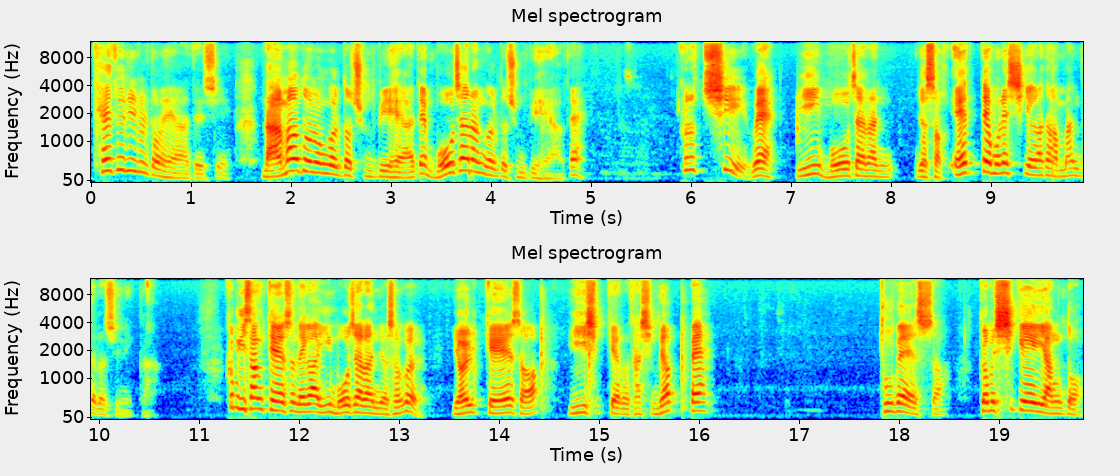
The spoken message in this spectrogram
테두리를 더 해야 되지. 남아도는 걸 더 준비해야 돼. 모자란 걸 더 준비해야 돼. 그렇지. 왜? 이 모자란 녀석, 애 때문에 시계가 더 안 만들어지니까. 그럼 이 상태에서 내가 이 모자란 녀석을 10개에서 20개로 다시 몇 배? 두 배 했어. 그럼 시계의 양도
